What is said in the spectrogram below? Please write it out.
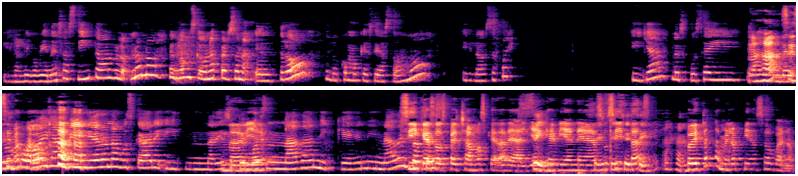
Y le digo, ¿vienes así? No, no, vengo a buscar a una persona. Entró, y luego como que se asomó, y luego se fue. Y ya, les puse ahí. Ajá, sí, grupo, sí Oigan, vinieron a buscar y, nadie, nadie, supimos nada, ni qué, ni nada. Sí, que sospechamos que era de alguien que viene a sus citas. Pero ahorita también lo pienso, bueno,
